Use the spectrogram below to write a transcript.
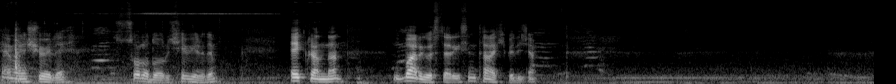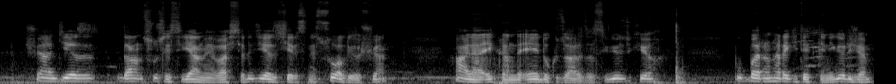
Hemen şöyle sola doğru çevirdim. Ekrandan bu bar göstergesini takip edeceğim. Şu an cihazdan su sesi gelmeye başladı. Cihaz içerisinde su alıyor şu an. Hala ekranda E9 arızası gözüküyor. Bu barın hareket ettiğini göreceğim.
